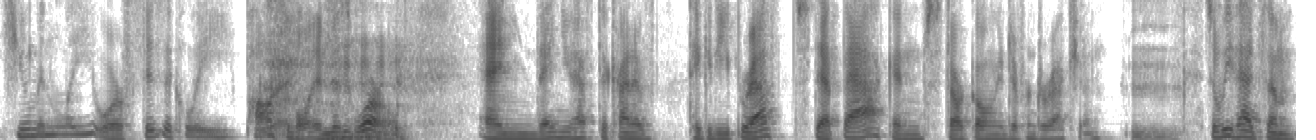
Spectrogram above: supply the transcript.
humanly or physically possible in this world. and then you have to kind of take a deep breath, step back, and start going a different direction. Mm-hmm. So we've had some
